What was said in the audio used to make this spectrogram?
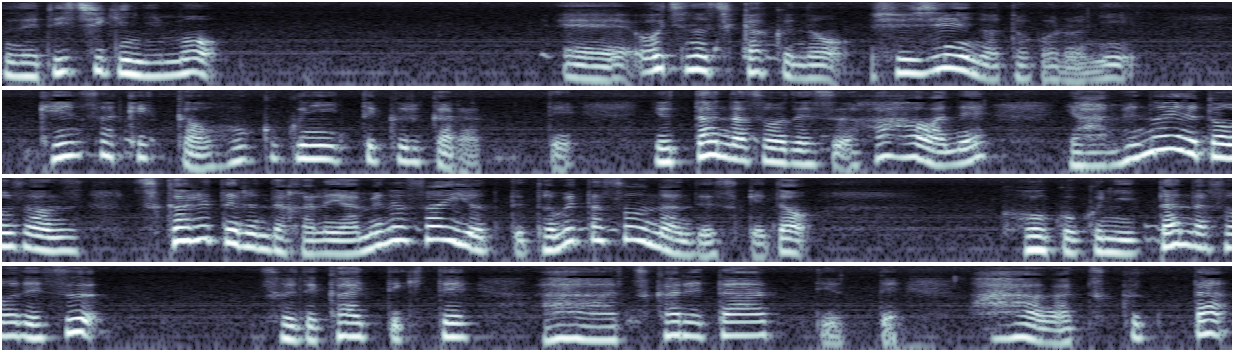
で律儀にも、えー、お家の近くの主治医のところに検査結果を報告に行ってくるからって言ったんだそうです。母はね「やめなよ父さん。疲れてるんだからやめなさいよ」って止めたそうなんですけど報告に行ったんだそうです。それで帰ってきて「ああ疲れた」って言って母が作った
